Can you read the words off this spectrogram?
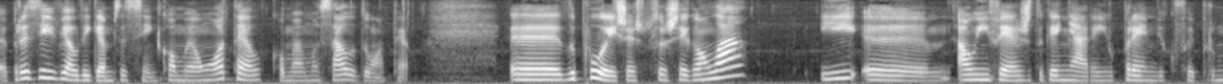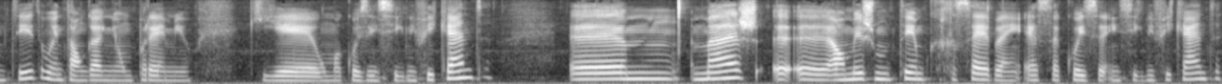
aprazível, digamos assim, como é um hotel, como é uma sala de um hotel. Uh, depois, as pessoas chegam lá e, uh, ao invés de ganharem o prémio que foi prometido, então ganham um prémio que é uma coisa insignificante, um, mas uh, ao mesmo tempo que recebem essa coisa insignificante,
